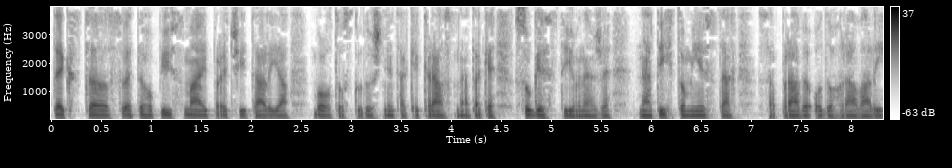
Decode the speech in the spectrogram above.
text e, svätého písma aj prečítali a bolo to skutočne také krásne a také sugestívne, že na týchto miestach sa práve odohrávali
